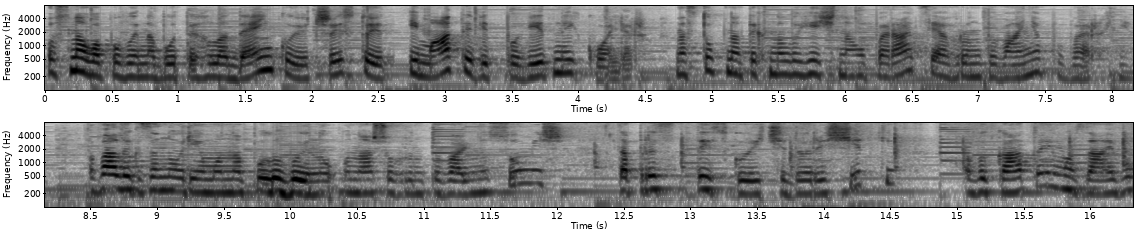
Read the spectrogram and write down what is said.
Основа повинна бути гладенькою, чистою і мати відповідний колір. Наступна технологічна операція ґрунтування поверхні. Валик занурюємо наполовину у нашу ґрунтувальну суміш та притискуючи до решітки, викатуємо зайву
